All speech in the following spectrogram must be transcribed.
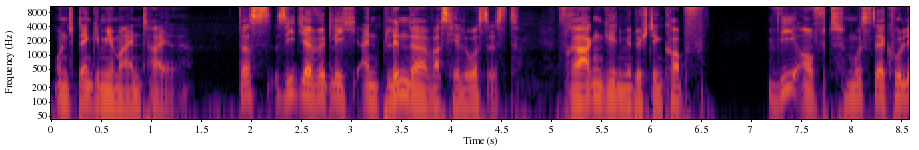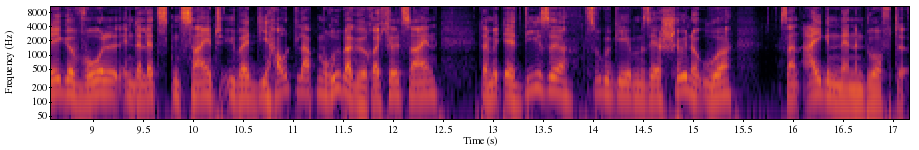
und denke mir meinen Teil. Das sieht ja wirklich ein Blinder, was hier los ist. Fragen gehen mir durch den Kopf. Wie oft muss der Kollege wohl in der letzten Zeit über die Hautlappen rübergeröchelt sein, damit er diese zugegeben sehr schöne Uhr sein eigen nennen durfte?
